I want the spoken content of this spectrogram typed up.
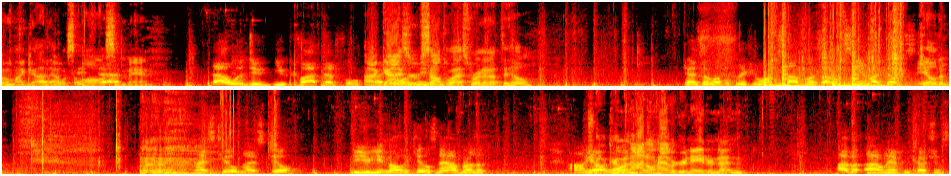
Oh my god, that was take that. awesome, man. That was, dude. You clapped that fool. Uh, Like, guys wasn't are even- southwest running up the hill. Guys are level three. If you want southwest, I don't see him. I don't see Killed him. him. Nice kill. Nice kill. Dude, you're getting all the kills now, brother. I only Truck got one. I don't have a grenade or nothing. I, have a, I only have concussions.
